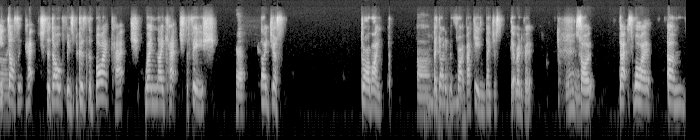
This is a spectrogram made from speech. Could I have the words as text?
it doesn't catch the dolphins because the bycatch, when they catch the fish, Yeah. they just throw away. Ah, They don't even throw it back in, they just get rid of it. really? So that's why um,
